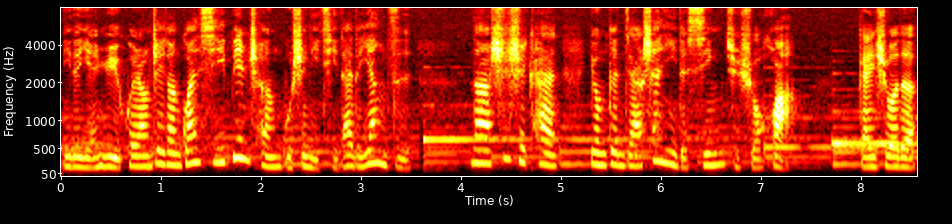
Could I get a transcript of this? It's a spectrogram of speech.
你的言语会让这段关系变成不是你期待的样子，那试试看用更加善意的心去说话。该说的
